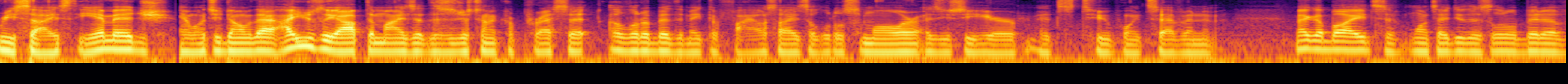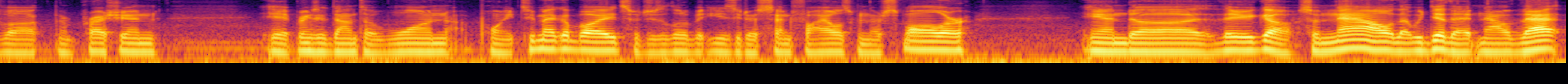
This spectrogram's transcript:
Resize the image. And once you're done with that, I usually optimize it. This is just going to compress it a little bit to make the file size a little smaller. As you see here, it's 2.7 megabytes. Once I do this little bit of uh, compression, it brings it down to 1.2 megabytes, which is a little bit easier to send files when they're smaller. And uh, there you go. So now that we did that, now that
